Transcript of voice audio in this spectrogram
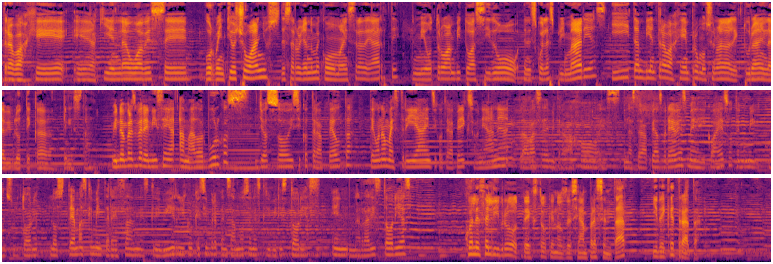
Trabajé eh, aquí en la UABC por 28 años desarrollándome como maestra de arte. Mi otro ámbito ha sido en escuelas primarias y también trabajé en promoción a la lectura en la Biblioteca del Estado. Mi nombre es Berenice Amador Burgos, yo soy psicoterapeuta, tengo una maestría en psicoterapia ericksoniana, la base de mi trabajo es en las terapias breves, me dedico a eso, tengo mi consultorio. Los temas que me interesan escribir, yo creo que siempre pensamos en escribir historias, en narrar historias. ¿Cuál es el libro o texto que nos desean presentar y de qué trata?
